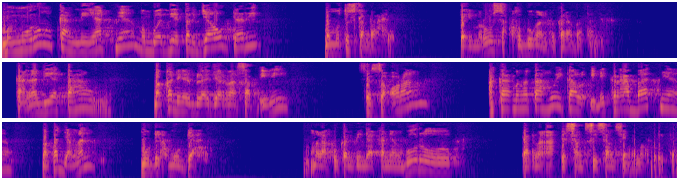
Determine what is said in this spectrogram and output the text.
mengurungkan niatnya, membuat dia terjauh dari memutuskan rahim. Dari merusak hubungan kekerabatan. Karena dia tahu. Maka dengan belajar nasab ini, seseorang akan mengetahui kalau ini kerabatnya. Maka jangan mudah-mudah melakukan tindakan yang buruk. Karena ada sanksi-sanksi yang Allah berikan.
